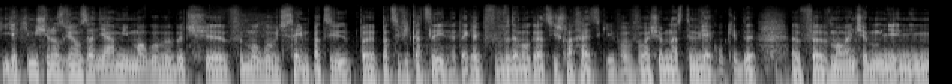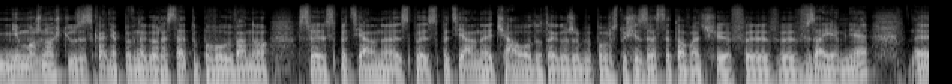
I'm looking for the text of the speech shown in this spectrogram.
jak, jakimiś rozwiązaniami mogłoby być, e, w- mógłby być Sejm pacy, pacyfikacyjny, tak jak w demokracji szlacheckiej w, w XVIII wieku, kiedy w, w momencie nie, nie- niemożności uzyskania pewnego resetu powoływano spe- specjalne, spe, specjalne ciało do tego, żeby po prostu się zresetować w, w, wzajemnie. E,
